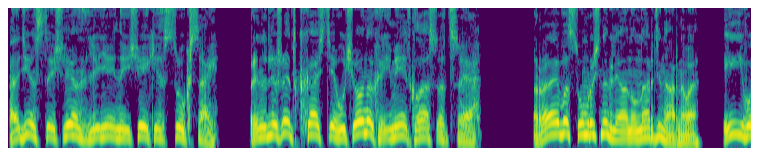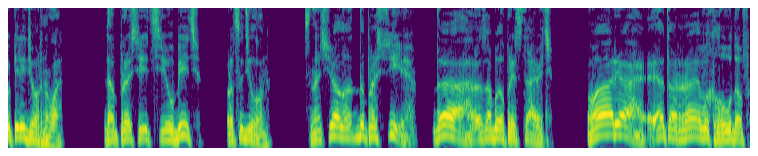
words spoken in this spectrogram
Одиннадцатый член линейной ячейки Суксай. Принадлежит к касте ученых и имеет класс С. Раева сумрачно глянул на ординарного и его передернуло. «Допросить и убить?» — процедил он. «Сначала допроси. Да, забыл представить. Варя — это Раевых Лудов,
